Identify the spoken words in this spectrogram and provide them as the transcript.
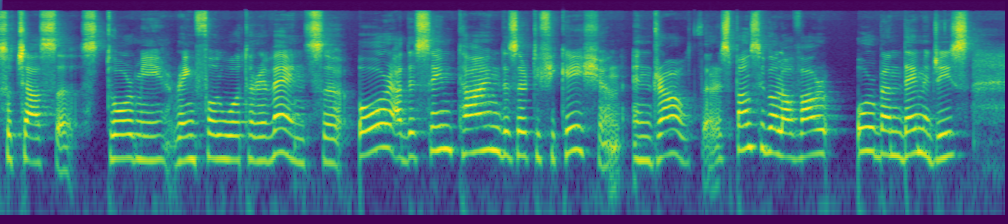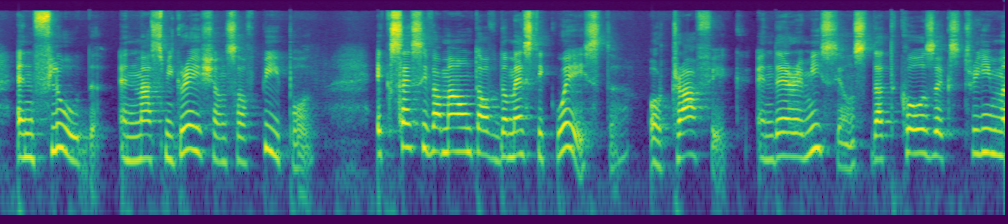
such as uh, stormy rainfall water events, uh, or at the same time desertification and drought responsible of our urban damages and flood and mass migrations of people, excessive amount of domestic waste or traffic and their emissions that cause extreme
